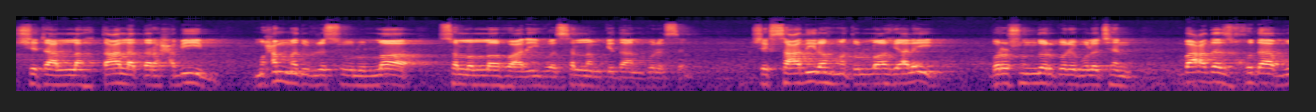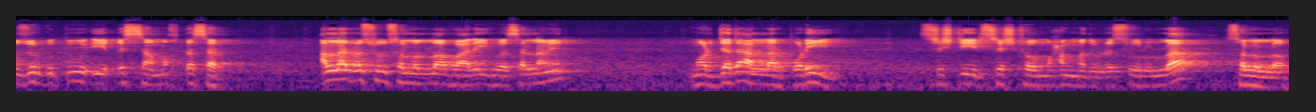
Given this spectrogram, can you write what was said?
সেটা আল্লাহ তালা তার হাবিব মোহাম্মদুর রসুল্লাহ সাল্লাহ আলী ওয়াসাল্লামকে দান করেছেন। শেখ সাদি রহমতুল্লাহ আলী বড় সুন্দর করে বলেছেন, বাদাজ খুদা বুজুর্গ তু ই কিসা মুখতাসার। আল্লাহর রসুল সাল্লাহ আলী ওয়াসাল্লামের মর্যাদা আল্লাহর পরেই সৃষ্টির শ্রেষ্ঠ মোহাম্মদুর রসুল্লাহ সাল্লাহ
